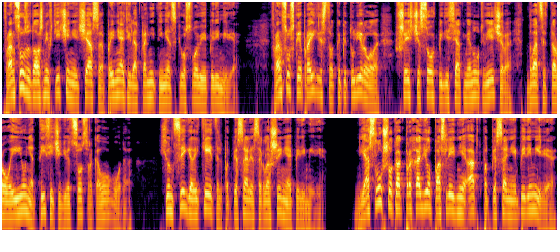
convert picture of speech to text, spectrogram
Французы должны в течение часа принять или отклонить немецкие условия перемирия. Французское правительство капитулировало в 6 часов 50 минут вечера 22 июня 1940 года. Хюнцигер и Кейтель подписали соглашение о перемирии. Я слушал, как проходил последний акт подписания перемирия,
